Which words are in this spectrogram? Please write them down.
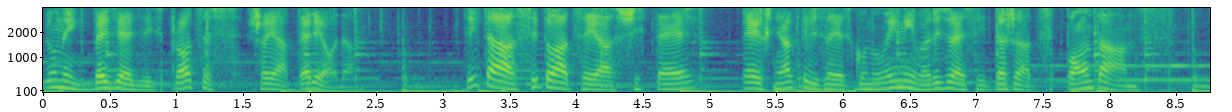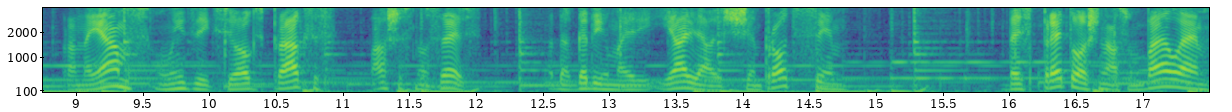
pilnīgi bezjēdzīgs process šajā periodā. Citās situācijās šis te pēkšņi aktivizējies kundalīnī var izraisīt dažādas spontānas pranajāmas un līdzīgas jogas prakses pašas no sevis. Tādā gadījumā ir jāļaujas šiem procesiem, bez pretošanās un bailēm,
